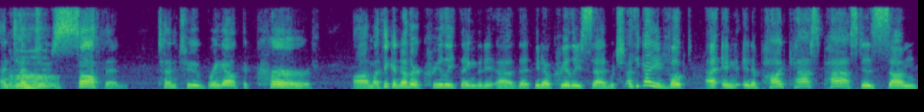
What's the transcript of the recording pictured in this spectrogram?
and tend to ah. soften, tend to bring out the curve um, I think another Creeley thing that it, uh, that you know Creeley said, which I think I invoked uh, in in a podcast past, is um,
